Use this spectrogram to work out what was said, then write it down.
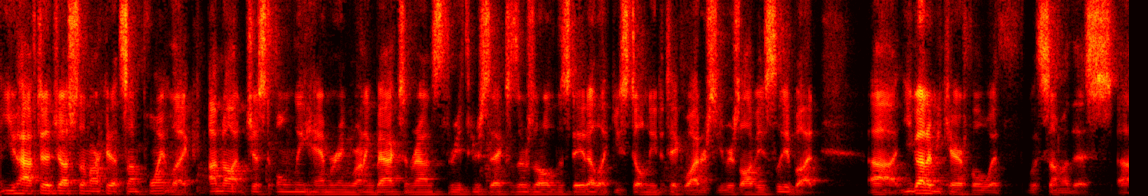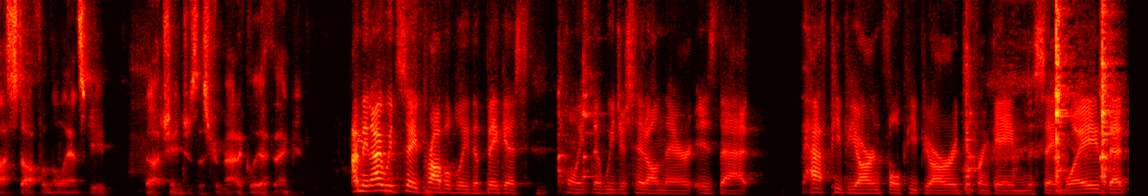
you have to adjust the market at some point. Like I'm not just only hammering running backs in rounds three through six as a result of this data. Like you still need to take wide receivers, obviously, but uh, you got to be careful with with some of this uh, stuff when the landscape uh, changes this dramatically. I think. I mean, I would say probably the biggest point that we just hit on there is that half PPR and full PPR are a different game the same way that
